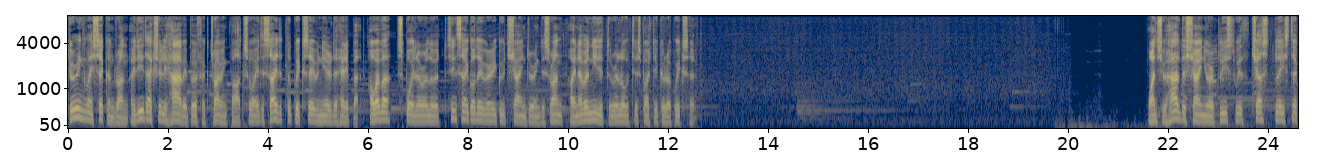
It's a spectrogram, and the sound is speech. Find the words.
During my second run, I did actually have a perfect driving path, so I decided to quick save near the helipad. However, spoiler alert, since I got a very good shine during this run, I never needed to reload this particular quick save. Once you have the shine you are pleased with, just place the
